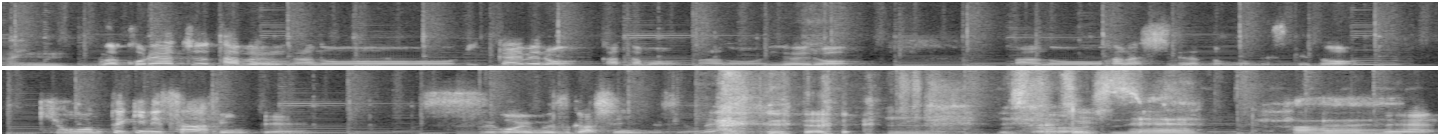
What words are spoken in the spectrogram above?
はい。うん。まあ、これはちょっと多分、あの1回目の方も、あのいろいろ、あのお話ししてたと思うんですけど基本的にサーフィンってすごい難しいんですよね。うん。そうですね。はい。ね。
